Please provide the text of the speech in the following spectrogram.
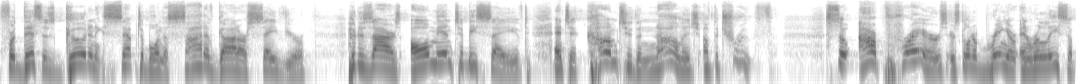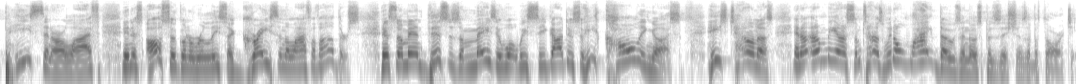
For this is good and acceptable in the sight of God our Savior who desires all men to be saved and to come to the knowledge of the truth. So our prayers is going to bring and release a peace in our life, and it's also going to release a grace in the life of others. And so, man, this is amazing what we see God do. So He's calling us, He's telling us, and I'm be honest, sometimes we don't like those in those positions of authority.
